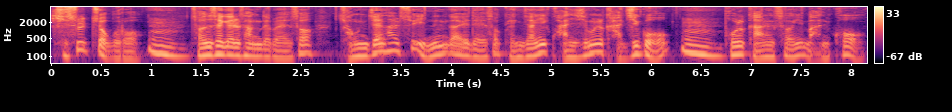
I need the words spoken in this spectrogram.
기술적으로 음. 전 세계를 상대로 해서 경쟁할 수 있는가에 대해서 굉장히 관심을 가지고 음. 볼 가능성이 많고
